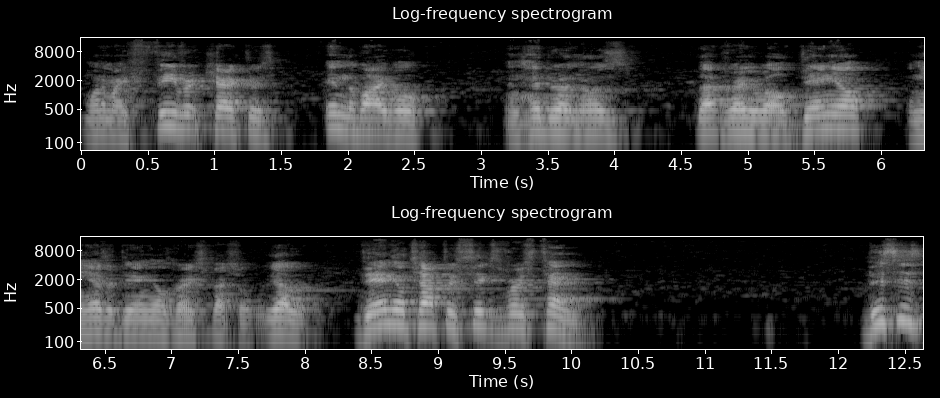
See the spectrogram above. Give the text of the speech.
one of my favorite characters in the Bible, and Hydra knows that very well. Daniel, and he has a Daniel very special. Yeah, Daniel chapter 6, verse 10. This is,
